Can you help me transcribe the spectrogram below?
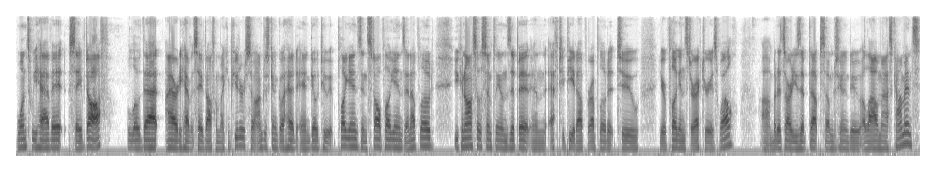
once we have it saved off, load that. I already have it saved off on my computer, so I'm just going to go ahead and go to plugins, install plugins, and upload. You can also simply unzip it and FTP it up or upload it to your plugins directory as well. Um, but it's already zipped up, so I'm just going to do allow mass comments,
